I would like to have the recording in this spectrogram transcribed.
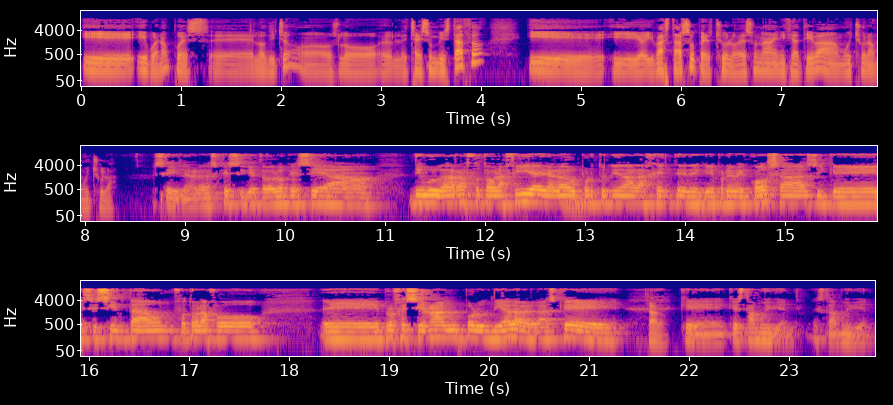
Y, y bueno, pues eh, lo dicho, os lo, le echáis un vistazo y, y- y va a estar súper chulo. Es una iniciativa muy chula, muy chula. Sí, la verdad es que sí, que todo lo que sea divulgar la fotografía y dar la oportunidad a la gente de que pruebe cosas y que se sienta un fotógrafo eh, profesional por un día, la verdad es que, Claro. que, que está muy bien, está muy bien.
